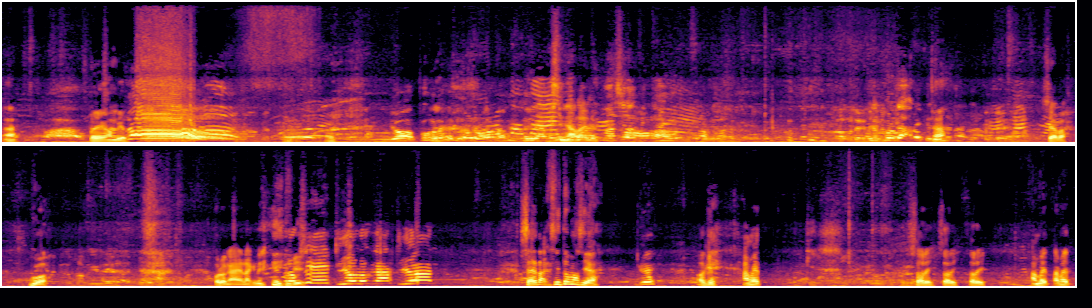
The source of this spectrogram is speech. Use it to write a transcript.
Hah? Boleh ambil? Yo, boleh. Nyala itu. Hah? Siapa? Gua. Udah nggak enak nih. Si dia lo Guardian. Saya taksi itu mas ya. Oke. Oke, Amit. Sorry, sorry, sorry. Amit, Amit.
